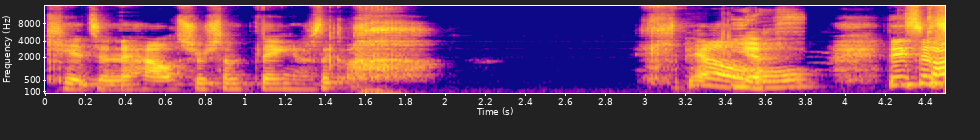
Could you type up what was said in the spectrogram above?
kids in the house or something? I was like, oh no. Yes. They said Stop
